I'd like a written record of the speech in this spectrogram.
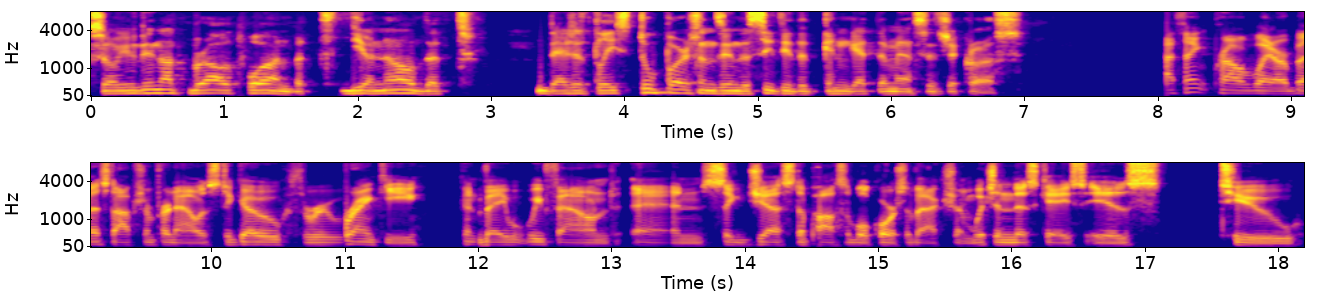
So you did not brought one, but you know that there's at least two persons in the city that can get the message across. I think probably our best option for now is to go through Frankie, convey what we found, and suggest a possible course of action, which in this case is to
